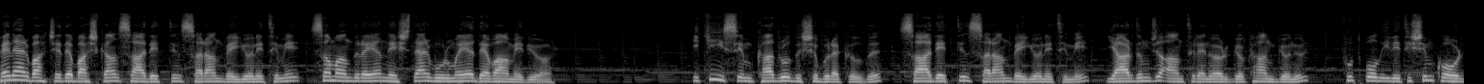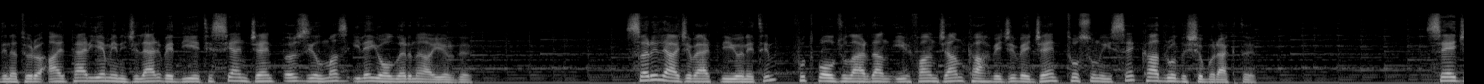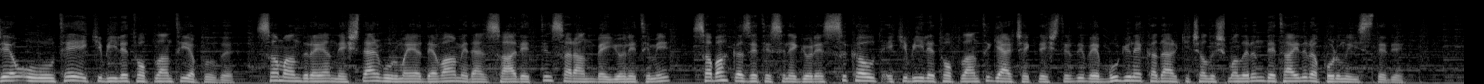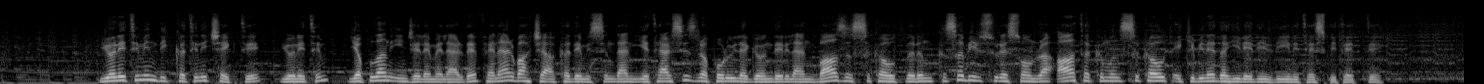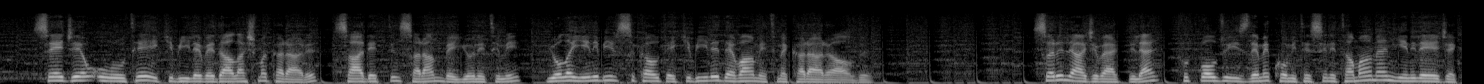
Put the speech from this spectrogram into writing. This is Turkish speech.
Fenerbahçe'de Başkan Saadettin Saran ve yönetimi, Samandıra'ya neşter vurmaya devam ediyor. İki isim kadro dışı bırakıldı, Saadettin Saran ve yönetimi, yardımcı antrenör Gökhan Gönül, futbol iletişim koordinatörü Alper Yemeniciler ve diyetisyen Cenk Öz Yılmaz ile yollarını ayırdı. Sarı lacivertli yönetim, futbolculardan İrfan Can Kahveci ve Cenk Tosun'u ise kadro dışı bıraktı. SCOUT ekibiyle toplantı yapıldı. Samandıra'ya neşter vurmaya devam eden Saadettin Saran ve yönetimi, Sabah gazetesine göre Scout ekibiyle toplantı gerçekleştirdi ve bugüne kadarki çalışmaların detaylı raporunu istedi. Yönetimin dikkatini çekti, yönetim, yapılan incelemelerde Fenerbahçe Akademisi'nden yetersiz raporuyla gönderilen bazı scoutların kısa bir süre sonra A takımın scout ekibine dahil edildiğini tespit etti. SCOUT ekibiyle vedalaşma kararı, Saadettin Saran ve yönetimi, yola yeni bir scout ekibiyle devam etme kararı aldı. Sarı lacivertliler, futbolcu izleme komitesini tamamen yenileyecek.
